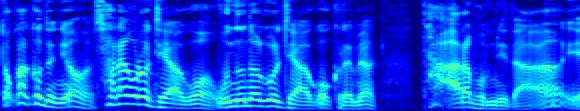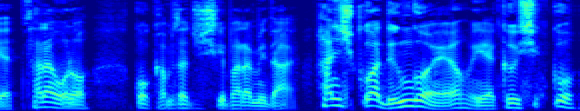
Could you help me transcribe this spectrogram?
똑같거든요. 사랑으로 대하고, 웃는 얼굴 대하고, 그러면 다 알아봅니다. 예. 사랑으로 꼭 감싸 주시기 바랍니다. 한 식구가 는 거예요. 예. 그 식구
